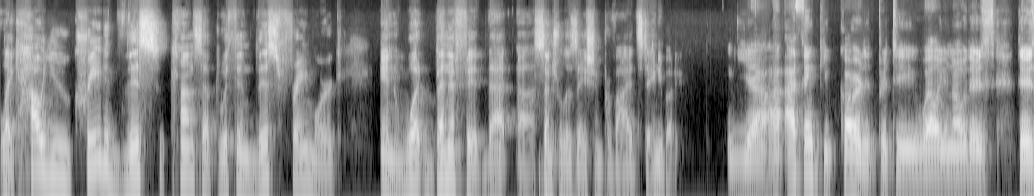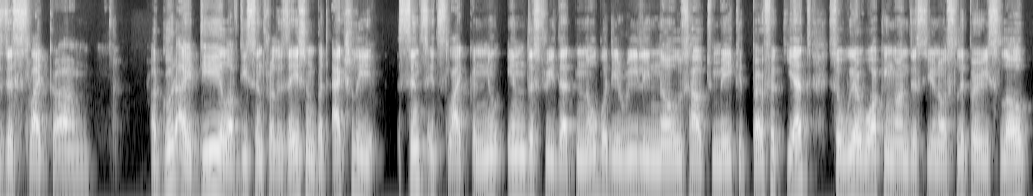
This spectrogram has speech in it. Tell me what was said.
like how you created this concept within this framework and what benefit that uh, centralization provides to anybody? Yeah, I, I think you covered it pretty well. You know, there's there's this like um, a good ideal of decentralization, but actually since it's like a new industry that nobody really knows how to make it perfect yet so we are walking on this you know slippery slope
